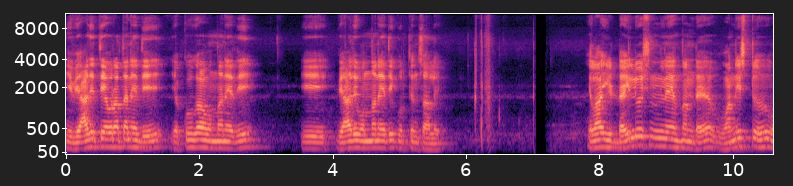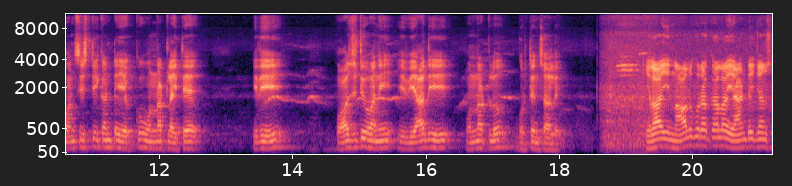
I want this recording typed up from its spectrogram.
ఈ వ్యాధి తీవ్రత అనేది ఎక్కువగా ఉందనేది ఈ వ్యాధి ఉందనేది గుర్తించాలి. ఇలా ఈ డైల్యూషన్ ఏంటంటే వన్ ఇస్ట్ వన్ సిక్స్టీ కంటే ఎక్కువ ఉన్నట్లయితే ఇది పాజిటివ్ అని ఈ వ్యాధి ఉన్నట్లు గుర్తించాలి. ఇలా ఈ నాలుగు రకాల యాంటీజెన్స్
